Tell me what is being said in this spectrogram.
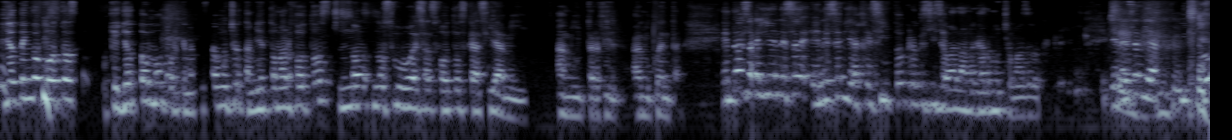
yo tengo fotos que yo tomo porque me gusta mucho también tomar fotos, no, no subo esas fotos casi a mi, a mi perfil, a mi cuenta. Entonces ahí en ese, en ese viajecito, creo que sí se va a alargar mucho más de lo que creí. En ese viajecito,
